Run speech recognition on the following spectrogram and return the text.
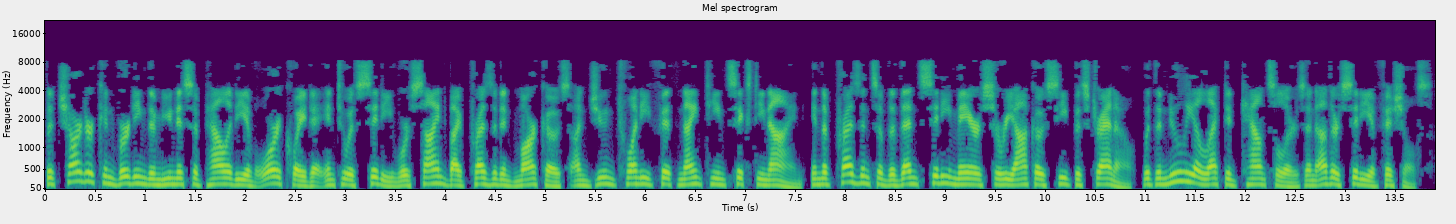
The charter converting the municipality of Oroquieta into a city were signed by President Marcos on June 25, 1969, in the presence of the then city mayor Ciriaco C. Pastrano, with the newly elected councilors and other city officials.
